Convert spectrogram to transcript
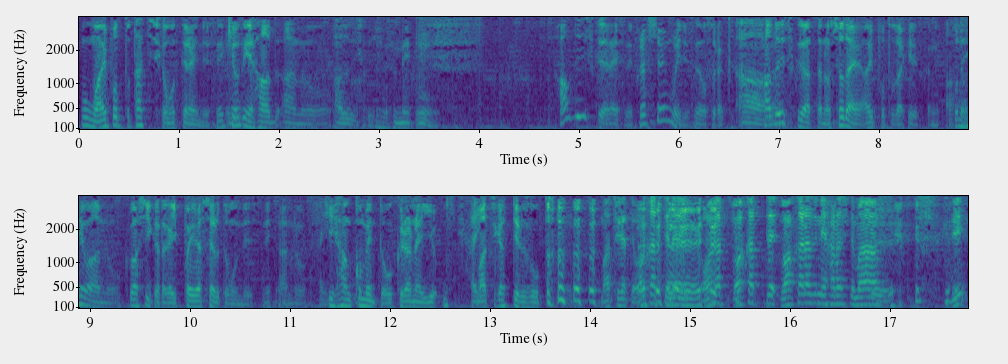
僕も iPod タッチしか持ってないんですね、基本的にハードあのハードディスクですね、うんハードディスクじゃないですね。フラッシュメモリーですねおそらく。ハードディスクがあったのは初代 iPod だけですかねあこの辺はあの詳しい方がいっぱいいらっしゃると思うんでですね。あの、批判コメントを送らないように、はい。間違ってるぞと。間違って分かってない。分か分かって分からずに話してます。で？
